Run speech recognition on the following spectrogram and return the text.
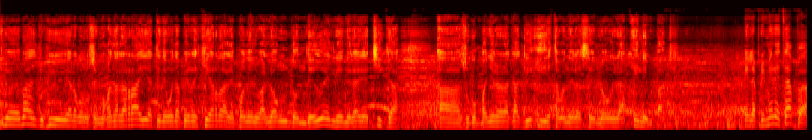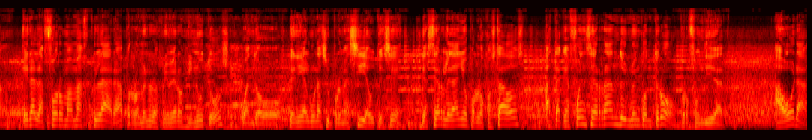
Y lo demás de Trujillo ya lo conocemos. Gana la raya, tiene buena pierna izquierda, le pone el balón donde duele en el área chica a su compañero Arakaki y de esta manera se logra el empate. En la primera etapa era la forma más clara, por lo menos en los primeros minutos, cuando tenía alguna supremacía UTC, de hacerle daño por los costados hasta que fue encerrando y no encontró profundidad. Ahora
